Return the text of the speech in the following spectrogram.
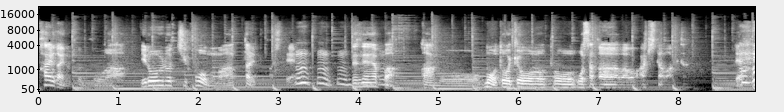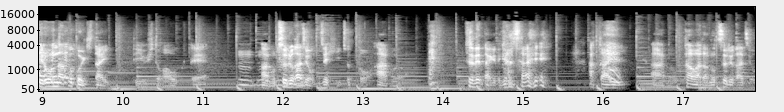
海外の人の方が、いろいろ地方も回ったりとかして、全然やっぱ、あのーもう東京と大阪は飽きたわ、みたいな。で、いろんなとこ行きたいっていう人が多くて、あの、鶴ヶ城もぜひちょっと、あの、連れてってあげてください。赤い、あの、川田の鶴ヶ城。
